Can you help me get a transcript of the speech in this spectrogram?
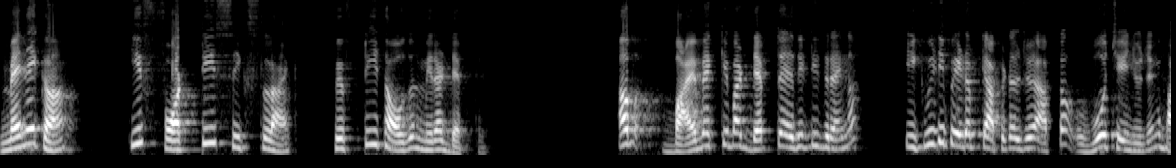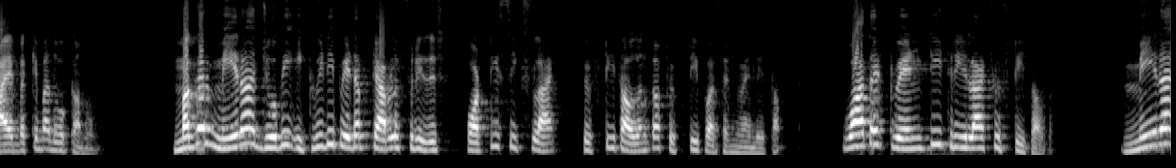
मैंने कहा कि forty six lakh fifty thousand मेरा डेप्थ है। अब बायबैक के बाद डेप्थ तो एज इट इज़ रहेगा इक्विटी पेड अप कैपिटल जो है आपका, वो चेंज हो जाएगा बायबैक के बाद वो कम होगा। मगर मेरा जो भी equity paid up capital free forty six lakh fifty thousand का फिफ्टी परसेंट मैं लेता हूँ। वो आता है twenty three lakh fifty thousand मेरा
